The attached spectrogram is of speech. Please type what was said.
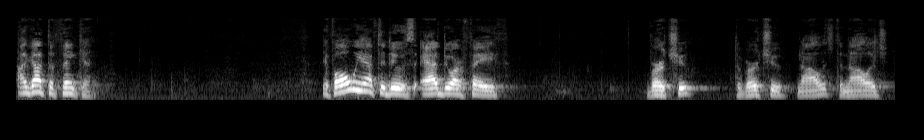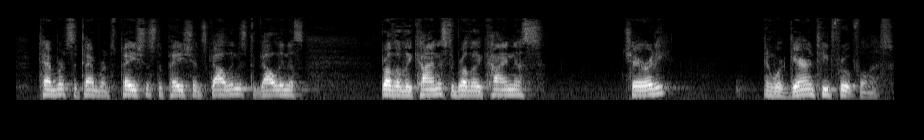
I got to thinking if all we have to do is add to our faith virtue, to virtue, knowledge, to knowledge, temperance, to temperance, patience, to patience, godliness, to godliness, brotherly kindness, to brotherly kindness, charity, and we're guaranteed fruitfulness.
